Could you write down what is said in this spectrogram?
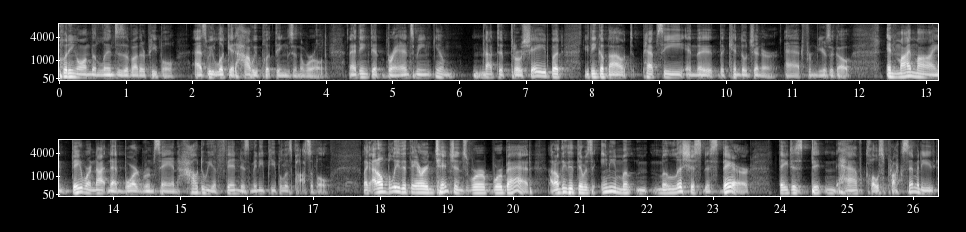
putting on the lenses of other people as we look at how we put things in the world. And I think that brands, mean, you know, not to throw shade, but you think about Pepsi and the, the Kendall Jenner ad from years ago. In my mind, they were not in that boardroom saying, How do we offend as many people as possible? Like, I don't believe that their intentions were, were bad. I don't think that there was any mal- maliciousness there. They just didn't have close proximity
